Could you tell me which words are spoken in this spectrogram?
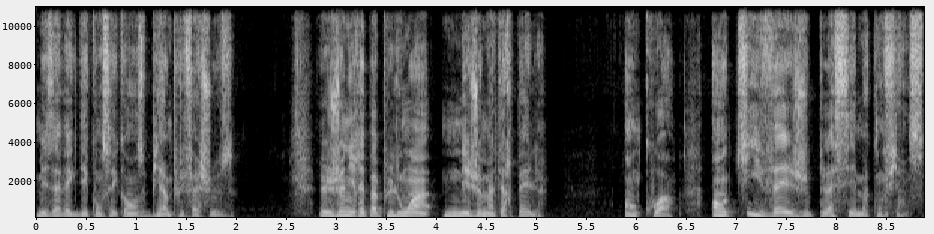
mais avec des conséquences bien plus fâcheuses. Je n'irai pas plus loin, mais je m'interpelle. En quoi, en qui vais-je placer ma confiance?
